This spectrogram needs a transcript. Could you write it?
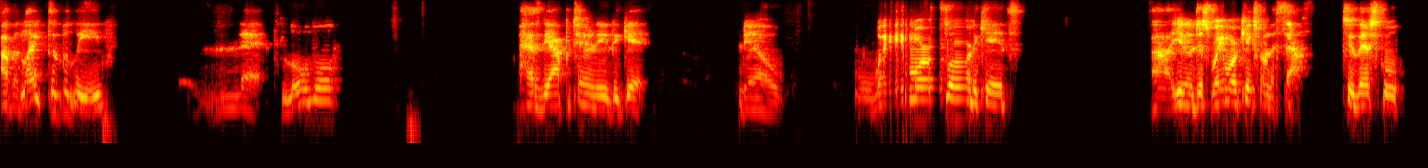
I would like to believe that Louisville has the opportunity to get, you know, way more Florida kids, uh, you know, just way more kids from the South to their school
